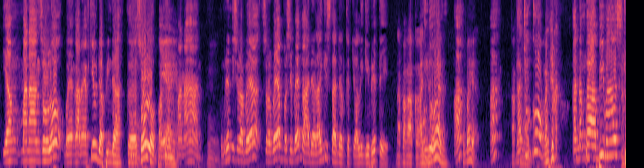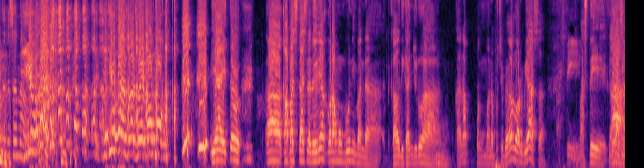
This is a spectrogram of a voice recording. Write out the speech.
Yang Manahan Solo, Bayangkara FC udah pindah ke Hmm. Solo pakai Iya, iya. Manahan. Hmm. Kemudian di Surabaya, Surabaya Persibaya nggak ada lagi stadion kecuali GBT. Kenapa nggak ke Kanjuruhan? Hah? Sebaya? Hah? Nggak cukup. Nggak cukup. Kandang babi males kita ke sana. Iya. Iya, gue ngomong. ya itu eh, kapasitas stadionnya kurang mumpuni Banda kalau di Kanjuruhan. Hmm. Karena penggemar Persibaya kan luar biasa. Pasti. Pasti. Tadi, Ah, Bisa.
